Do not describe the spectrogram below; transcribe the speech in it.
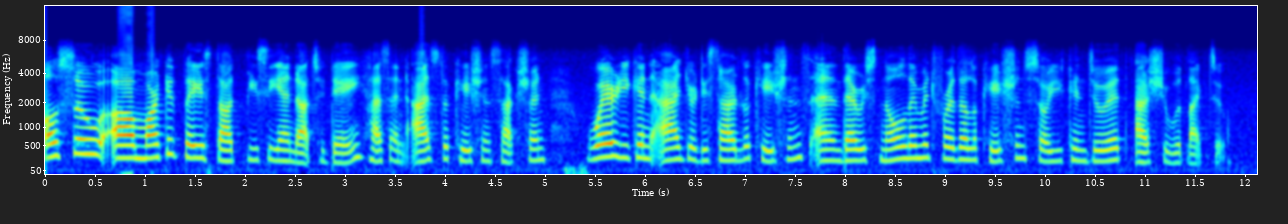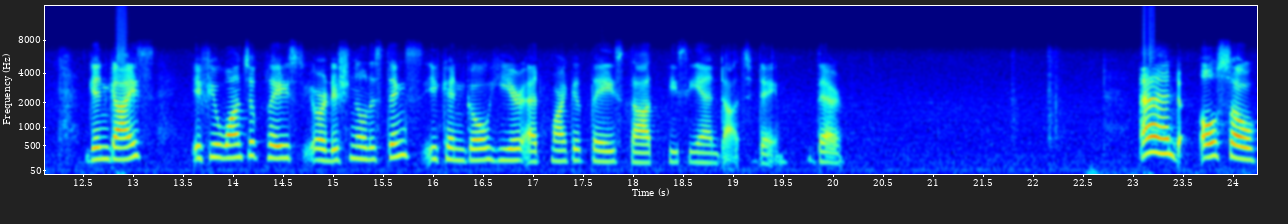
Also, uh, marketplace.pcn.today has an ads location section where you can add your desired locations and there is no limit for the location so you can do it as you would like to. Again guys, if you want to place your additional listings, you can go here at marketplace.pcn.today. There. And also,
